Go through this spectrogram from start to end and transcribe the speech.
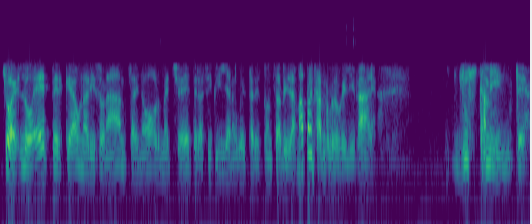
Cioè lo è perché ha una risonanza enorme, eccetera, si pigliano questa responsabilità, ma poi fanno quello che gli pare giustamente,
